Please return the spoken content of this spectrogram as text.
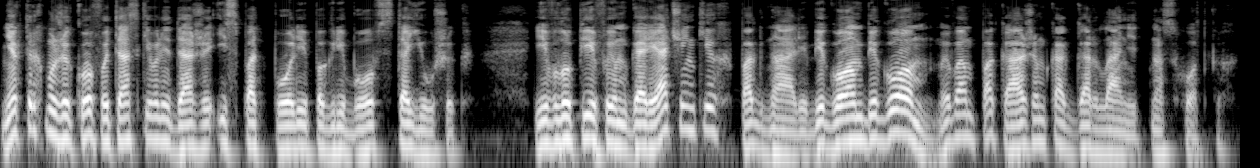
Некоторых мужиков вытаскивали даже из-под поля погребов, стаюшек, и, влупив им горяченьких, погнали. Бегом, бегом, мы вам покажем, как горланить на сходках.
